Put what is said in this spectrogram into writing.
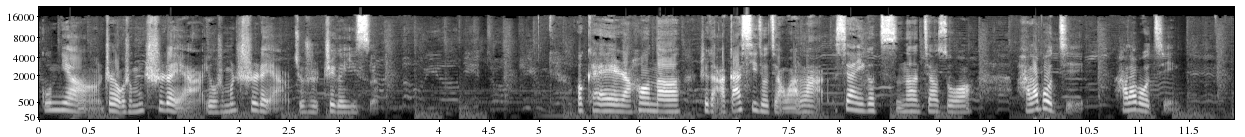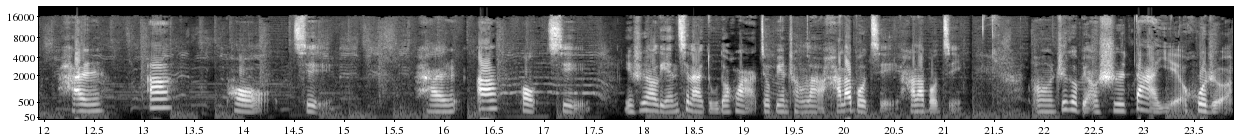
姑娘，这有什么吃的呀？有什么吃的呀？就是这个意思。OK，然后呢，这个阿嘎西就讲完了。下一个词呢叫做哈拉波吉，哈拉波吉，哈阿波吉，哈阿波吉。 也是要连起来读的话，就变成了哈拉波吉，哈拉波吉。嗯，这个表示大爷或者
